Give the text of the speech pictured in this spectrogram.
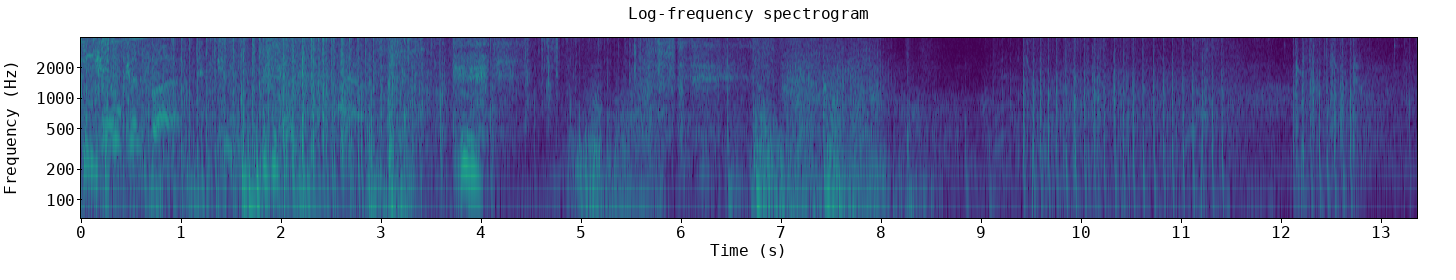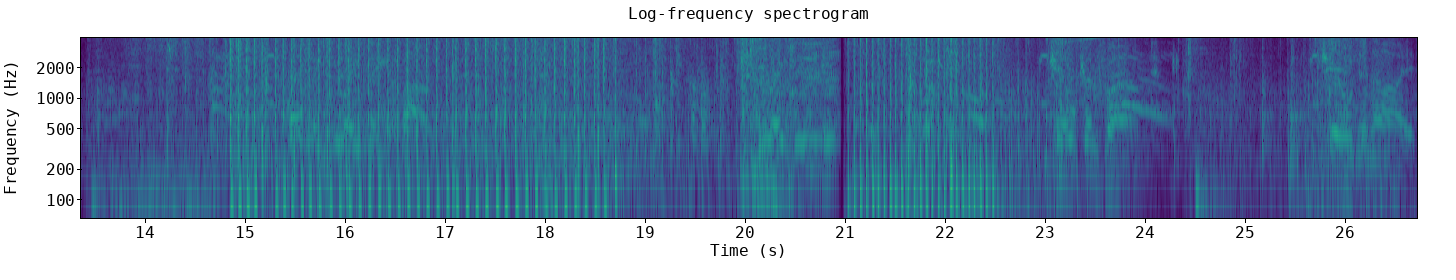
Kill confirmed. Kill confirmed. Kill denied.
